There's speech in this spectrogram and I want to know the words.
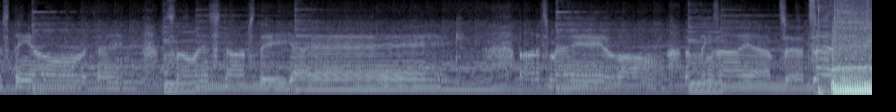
It's the only thing that slowly stops the ache. But it's made of all the things I have to take.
